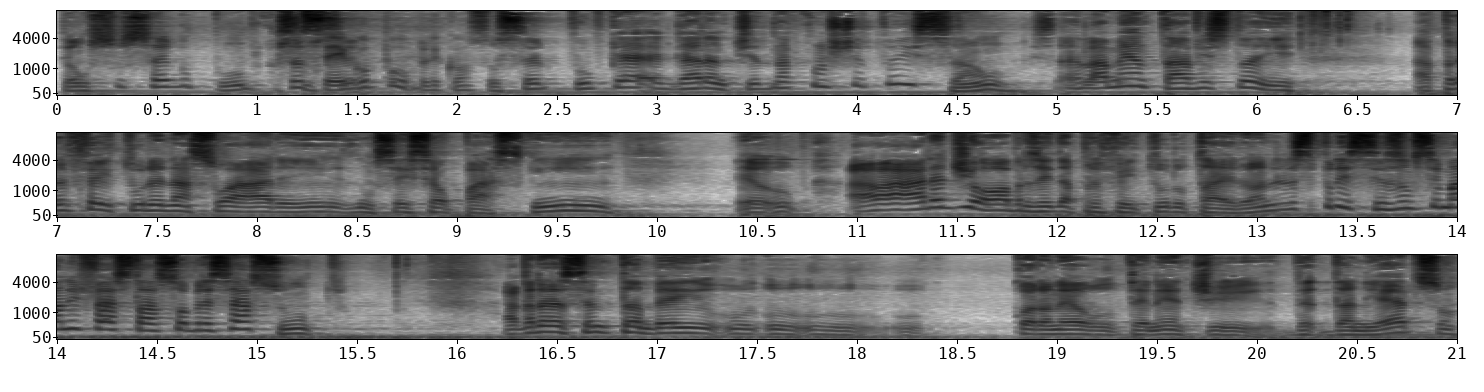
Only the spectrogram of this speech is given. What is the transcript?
Tem um sossego público. Sossego, sossego público. Sossego público é garantido na Constituição. Isso é lamentável isso aí. A prefeitura na sua área aí, não sei se é o Pasquim, é, a área de obras aí da prefeitura, o Tairone, eles precisam se manifestar sobre esse assunto. Agradecendo também o, o, o coronel o tenente Dani Edson,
